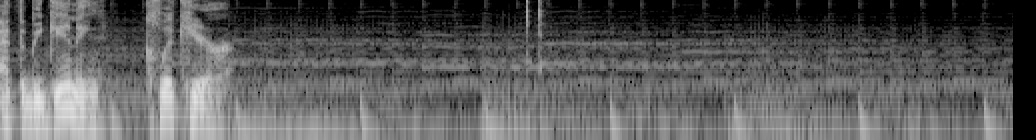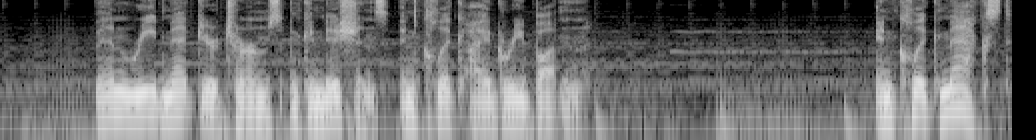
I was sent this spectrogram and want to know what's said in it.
At the beginning, click here. Then read Netgear terms and conditions and click I agree button. And click Next.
